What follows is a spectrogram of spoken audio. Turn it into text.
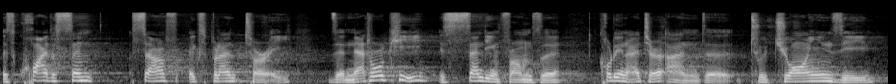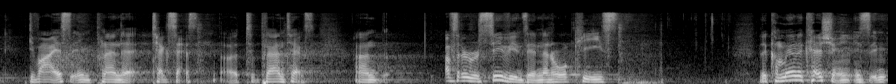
is quite self-explanatory. The network key is sending from the coordinator and uh, to join the device in plain text uh, to plain text. And after receiving the network keys, the communication is Im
